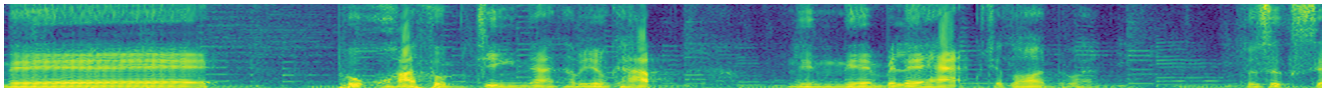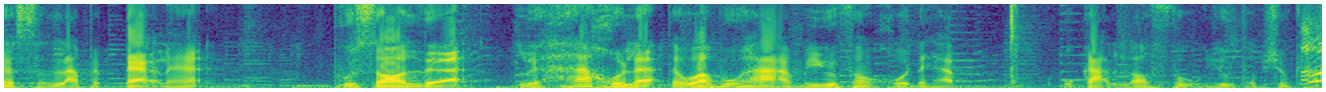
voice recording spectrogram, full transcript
เน่ทุกความสมจริงนะท่านผู้ชมครับเนียนๆไปเลยฮะจะรอดไหรือว่ารู้สึกเสียวสันหลังแปลกๆนะฮะผู้ซ่อนเหลือเหลือ5คนแล้วแต่ว่าผู้หามีอยู่ 2 คนนะครับโอกาสรอดสูงอยู่ท่านผู้ชมครับ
